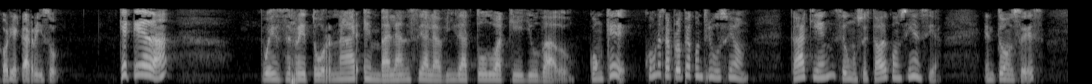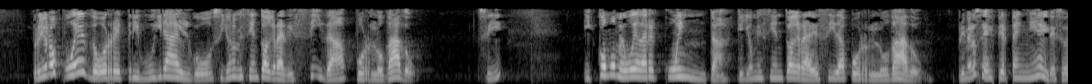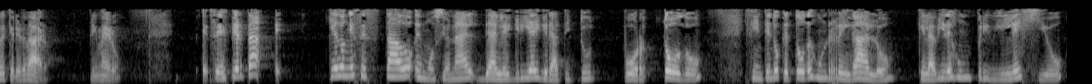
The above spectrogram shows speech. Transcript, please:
Jorge Carrizo. ¿Qué queda? pues retornar en balance a la vida todo aquello dado. ¿Con qué? Con nuestra propia contribución. Cada quien según su estado de conciencia. Entonces, pero yo no puedo retribuir algo si yo no me siento agradecida por lo dado. ¿Sí? ¿Y cómo me voy a dar cuenta que yo me siento agradecida por lo dado? Primero se despierta en mí el deseo de querer dar. Primero. Eh, se despierta eh, quedo en ese estado emocional de alegría y gratitud por todo, sintiendo que todo es un regalo, que la vida es un privilegio.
